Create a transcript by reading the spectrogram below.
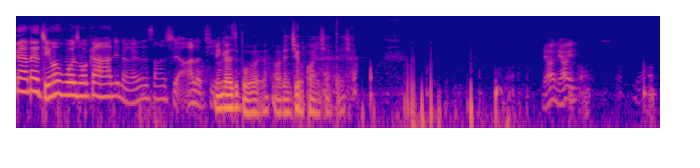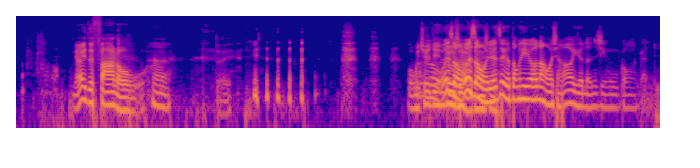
刚才那个警卫不会说，刚刚这两个人是三小啊，冷气。应该是不会的。好，冷气我关一下，等一下。你要，你要，你要一直 follow 我。嗯，对。我不确定为什么？为什么我觉得这个东西又让我想要一个人形蜈蚣的感觉？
